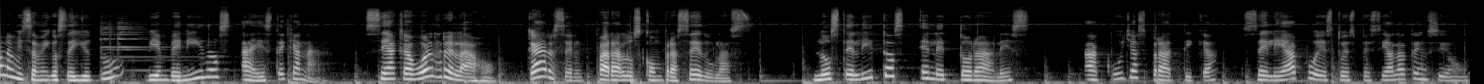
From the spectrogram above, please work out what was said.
Hola mis amigos de YouTube, bienvenidos a este canal. Se acabó el relajo, cárcel para los compracédulas. Los delitos electorales a cuyas prácticas se le ha puesto especial atención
